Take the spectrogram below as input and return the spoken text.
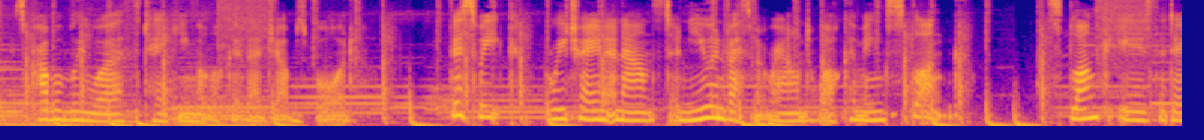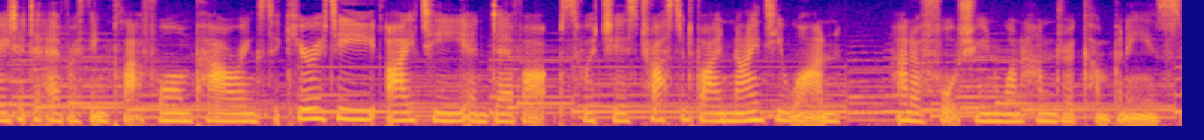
it's probably worth taking a look at their jobs board. This week, Retrain announced a new investment round welcoming Splunk. Splunk is the data to everything platform powering security, IT, and DevOps, which is trusted by 91 out of Fortune 100 companies.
